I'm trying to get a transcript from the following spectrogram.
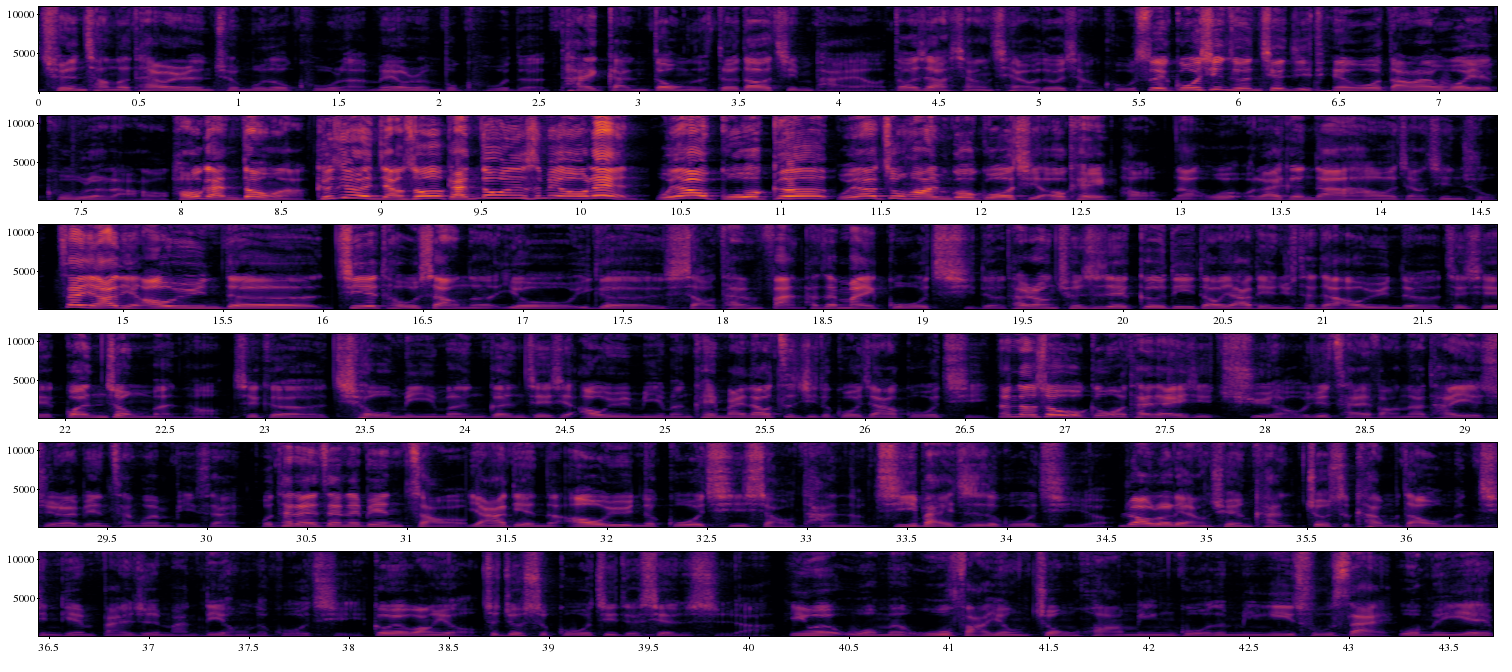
全场的台湾人全部都哭了，没有人不哭的，太感动了，得到金牌啊，当下想起来我都会想哭。所以郭庆存前几天我当然我也哭了啦，哈，好感动啊！可是有人讲说，感动的是没有练，我要国歌，我要中华民国国旗。OK，好，那我我来跟大家好。好讲清楚，在雅典奥运的街头上呢，有一个小摊贩，他在卖国旗的，他让全世界各地到雅典去参加奥运的这些观众们，哈，这个球迷们跟这些奥运迷们，可以买到自己的国家国旗。那那时候我跟我太太一起去啊，我去采访，那他也去那边参观比赛。我太太在那边找雅典的奥运的国旗小摊呢，几百只的国旗啊，绕了两圈看，就是看不到我们青天白日满地红的国旗。各位网友，这就是国际的现实啊，因为我们无法用中华民国的名义出赛，我们也。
